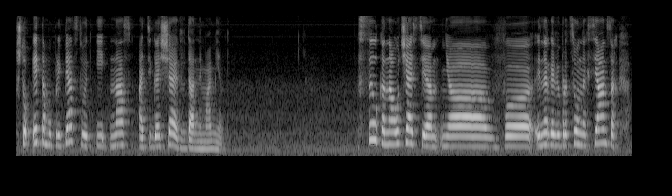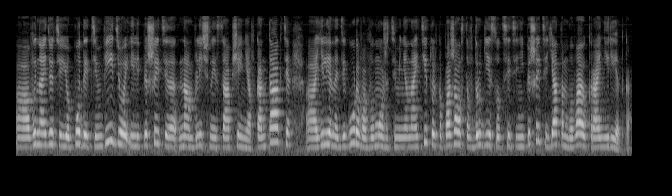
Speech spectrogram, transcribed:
что этому препятствует и нас отягощает в данный момент. Ссылка на участие а, в энерговибрационных сеансах, а, вы найдете ее под этим видео или пишите нам в личные сообщения ВКонтакте. Елена Дегурова, вы можете меня найти, только, пожалуйста, в другие соцсети не пишите, я там бываю крайне редко.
